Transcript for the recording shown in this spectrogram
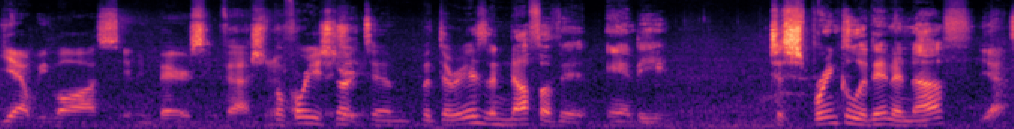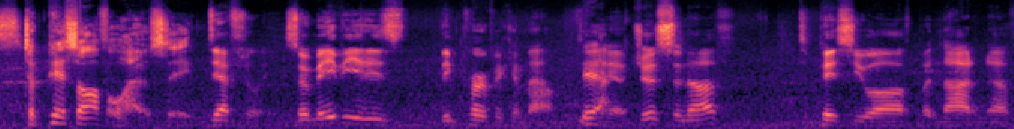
yeah, we lost in embarrassing fashion. Before you start, Tim, but there is enough of it, Andy, to sprinkle it in enough Yes, to piss off Ohio State. definitely. So maybe it is the perfect amount. Yeah. You know, just enough to piss you off, but not enough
